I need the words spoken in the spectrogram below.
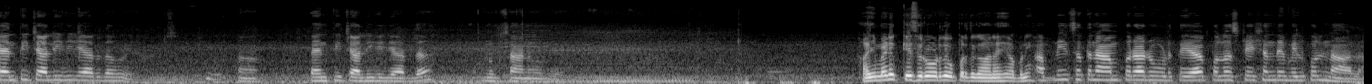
35 40 ਹਜ਼ਾਰ ਦਾ ਹੋਇਆ। ਹਾਂ 35 40 ਹਜ਼ਾਰ ਦਾ ਨੁਕਸਾਨ ਹੋ ਗਿਆ। ਹਾਂਜੀ ਮੈਡਮ ਕਿਸ ਰੋਡ ਦੇ ਉੱਪਰ ਦੁਕਾਨ ਹੈ ਇਹ ਆਪਣੀ? ਆਪਣੀ ਸਤਨਾਮਪੁਰਾ ਰੋਡ ਤੇ ਆ ਪੁਲਿਸ ਸਟੇਸ਼ਨ ਦੇ ਬਿਲਕੁਲ ਨਾਲ ਆ।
